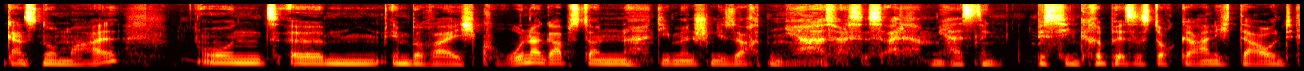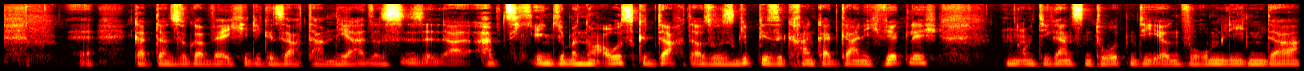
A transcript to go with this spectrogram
ganz normal. Und ähm, im Bereich Corona gab es dann die Menschen, die sagten, ja, also das ist mehr als ein bisschen Grippe ist es doch gar nicht da. Und gab dann sogar welche, die gesagt haben, ja, das äh, hat sich irgendjemand nur ausgedacht. Also es gibt diese Krankheit gar nicht wirklich. Und die ganzen Toten, die irgendwo rumliegen da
